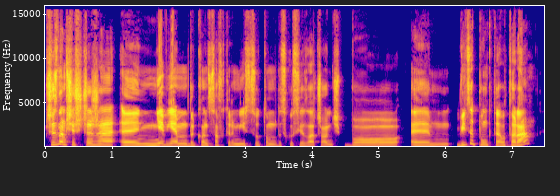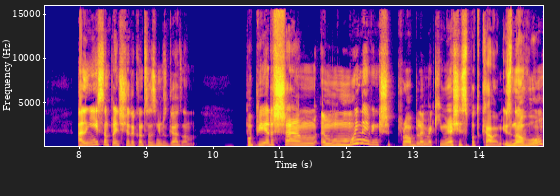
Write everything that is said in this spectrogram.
Przyznam się szczerze, e, nie wiem do końca, w którym miejscu tą dyskusję zacząć, bo um, widzę punkty autora, ale nie jestem pewien, czy się do końca z nim zgadzam. Po pierwsze, mój największy problem, jakim ja się spotkałem, i znowu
